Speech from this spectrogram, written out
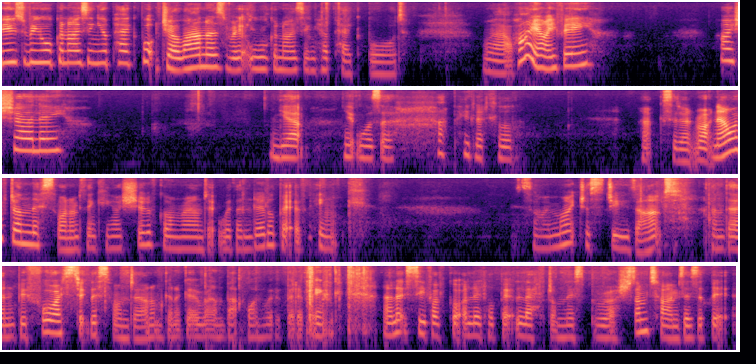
Who's reorganising your pegboard? Joanna's reorganising her pegboard. Wow. Hi, Ivy. Hi, Shirley. Yep, it was a happy little accident. Right, now I've done this one, I'm thinking I should have gone around it with a little bit of ink. So I might just do that. And then before I stick this one down, I'm going to go around that one with a bit of ink. Now let's see if I've got a little bit left on this brush. Sometimes there's a bit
